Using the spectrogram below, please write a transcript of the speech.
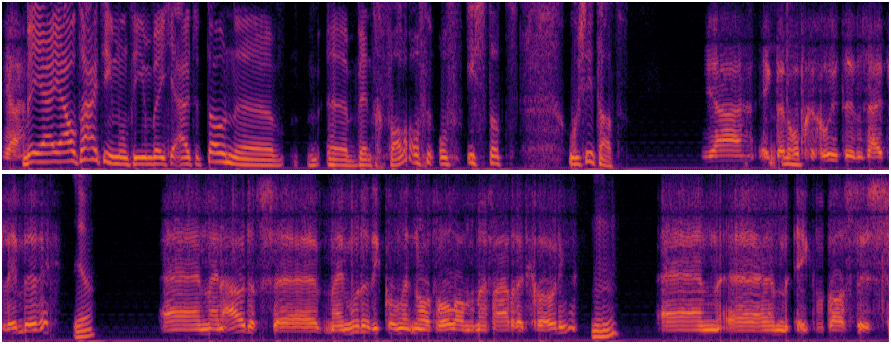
Ja. Ben jij altijd iemand die een beetje uit de toon eh, bent gevallen? Of, of is dat, hoe zit dat? Ja, ik ben opgegroeid in Zuid-Limburg. Ja? En mijn ouders, eh, mijn moeder die komt uit Noord-Holland, mijn vader uit Groningen. Mhm. En ehm, ik was dus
